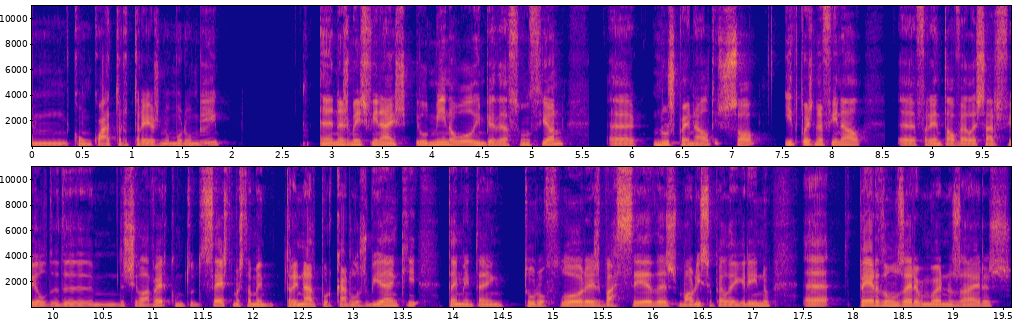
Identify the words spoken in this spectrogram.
um, com 4-3 no Morumbi. Uh, nas meias finais elimina o Olímpia de Assunción, uh, nos penaltis só, e depois na final, frente ao Vélez Sarsfield de, de Chilaver, como tu disseste, mas também treinado por Carlos Bianchi, também tem Turo Flores, Bacedas, Maurício Pellegrino, perde um 0 em Buenos Aires,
